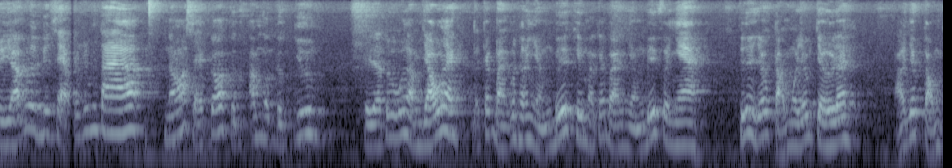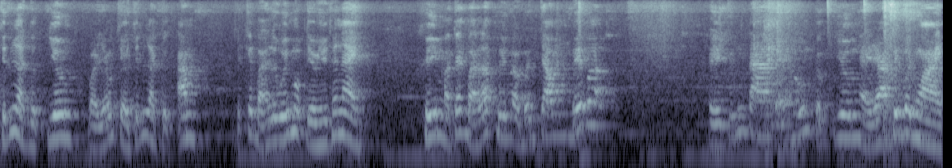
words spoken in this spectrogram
Thì ở cái pin sạc của chúng ta á, nó sẽ có cực âm và cực dương. Thì là tôi muốn làm dấu đây để các bạn có thể nhận biết khi mà các bạn nhận biết về nhà. Chính là dấu cộng và dấu trừ đây. Ở dấu cộng chính là cực dương và dấu trừ chính là cực âm. Thì các bạn lưu ý một điều như thế này. Khi mà các bạn lắp pin vào bên trong bếp á thì chúng ta sẽ hướng cực dương này ra phía bên ngoài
